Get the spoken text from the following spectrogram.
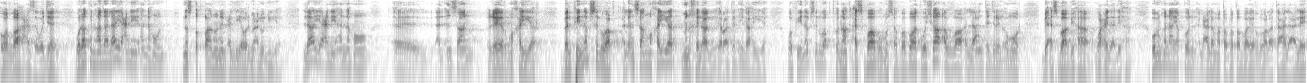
هو الله عز وجل. ولكن هذا لا يعني أنه نسقط قانون العلية والمعلولية. لا يعني أنه آه، الإنسان غير مخير. بل في نفس الوقت الإنسان مخير من خلال الإرادة الإلهية. وفي نفس الوقت هناك أسباب ومسببات وشاء الله ألا أن تجري الأمور بأسبابها وعللها. ومن هنا يقول العلامة طبطبائي رضوان الله تعالى عليه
